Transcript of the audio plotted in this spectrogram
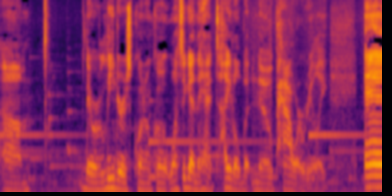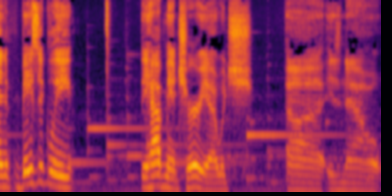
Um, they were leaders, quote unquote. Once again, they had title but no power really. And basically, they have Manchuria, which uh, is now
